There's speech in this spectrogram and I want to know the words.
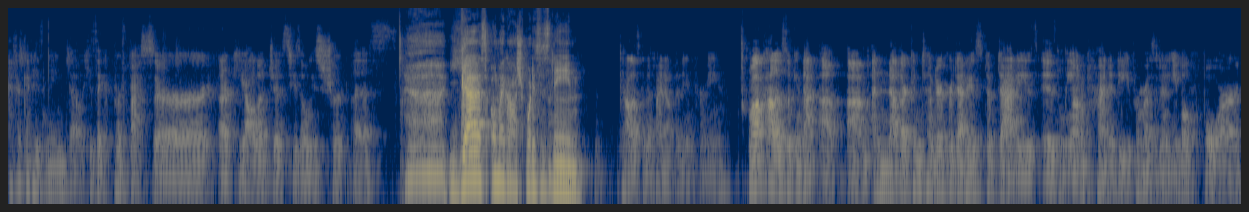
I forget his name though. He's like a professor, archaeologist. He's always shirtless. yes. Oh my gosh. What is his name? Calla's gonna find out the name for me. While Calla's looking that up, um, another contender for Daddiest of Daddies is Leon Kennedy from Resident Evil 4.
